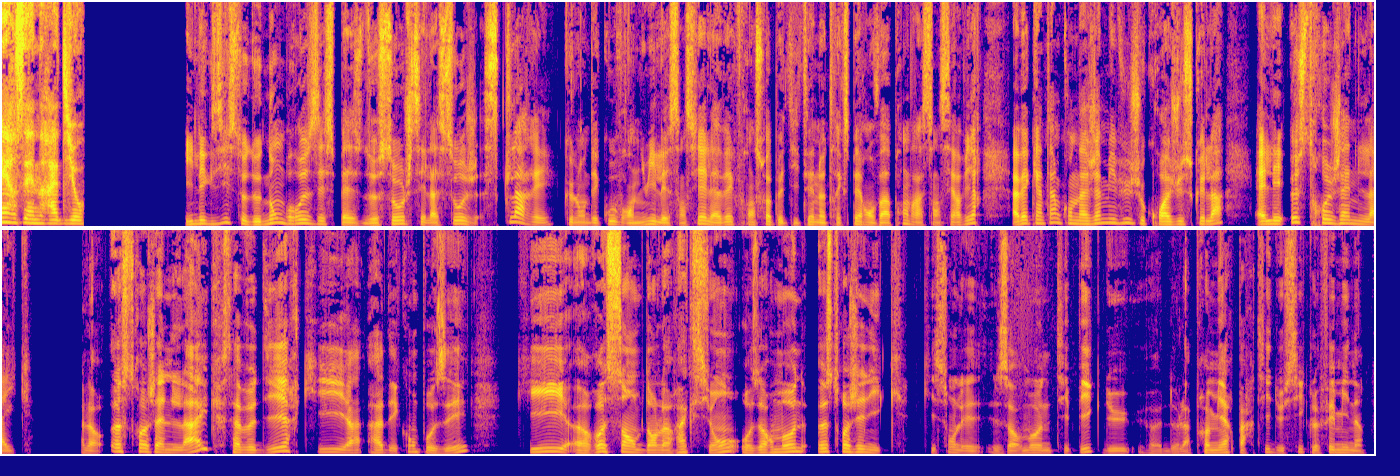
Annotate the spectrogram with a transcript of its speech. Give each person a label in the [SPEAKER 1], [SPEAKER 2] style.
[SPEAKER 1] RZN Radio.
[SPEAKER 2] Il existe de nombreuses espèces de sauge. C'est la sauge sclarée que l'on découvre en huile essentielle. Avec François Petitet, notre expert, on va apprendre à s'en servir avec un terme qu'on n'a jamais vu, je crois, jusque-là. Elle est œstrogène-like.
[SPEAKER 3] Alors, œstrogène-like, ça veut dire qu'il a, a des composés qui euh, ressemblent dans leur action aux hormones œstrogéniques, qui sont les hormones typiques du, euh, de la première partie du cycle féminin.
